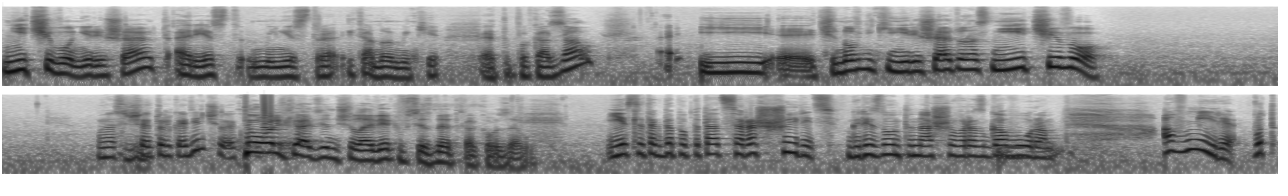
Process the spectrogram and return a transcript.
ничего не решают. Арест министра экономики это показал. И э, чиновники не решают у нас ничего. У нас решает только один человек? Только один человек, и все знают, как его зовут. Если тогда попытаться расширить горизонты нашего разговора. Mm. А в мире, вот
